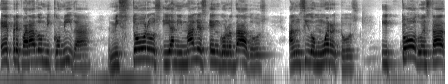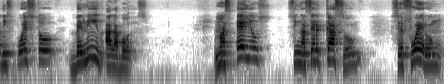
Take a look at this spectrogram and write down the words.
he preparado mi comida, mis toros y animales engordados han sido muertos y todo está dispuesto, venid a las bodas. Mas ellos, sin hacer caso, se fueron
